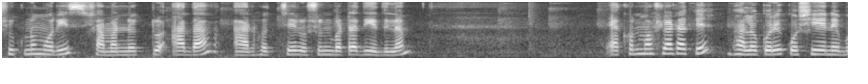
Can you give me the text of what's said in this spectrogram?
শুকনো মরিচ, সামান্য একটু আদা আর হচ্ছে রসুন বাটা দিয়ে দিলাম। এখন মশলাটাকে ভালো করে কষিয়ে নেব।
